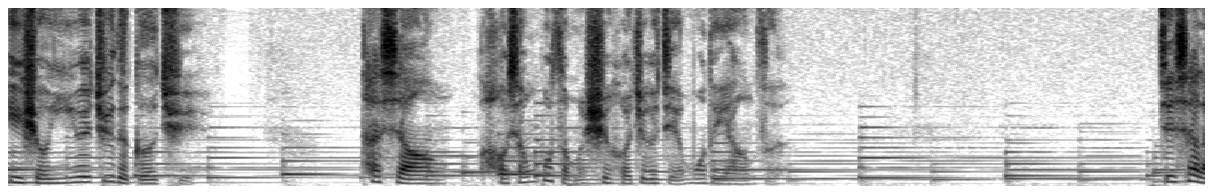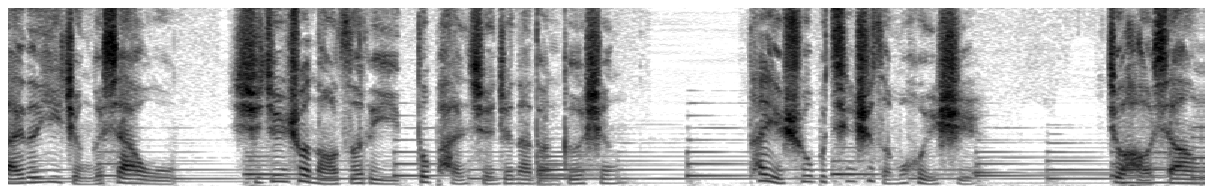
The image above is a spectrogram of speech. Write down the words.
一首音乐剧的歌曲，他想，好像不怎么适合这个节目的样子。接下来的一整个下午，徐君硕脑子里都盘旋着那段歌声，他也说不清是怎么回事，就好像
